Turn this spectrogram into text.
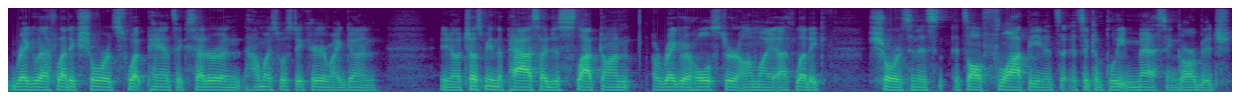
regular athletic shorts, sweatpants, etc. And how am I supposed to carry my gun? You know, trust me, in the past, I just slapped on a regular holster on my athletic shorts and it's, it's all floppy and it's a, it's a complete mess and garbage.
